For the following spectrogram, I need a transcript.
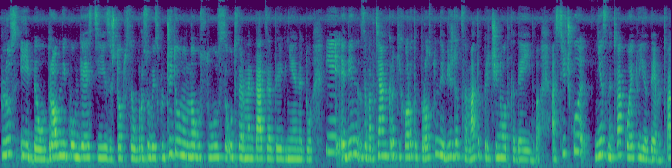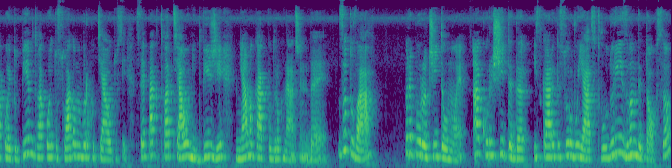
плюс и белодробни конгестии, защото се образува изключително много слуз от ферментацията и гниенето. И един завъртян кръг и хората просто не виждат самата причина откъде идва. А всичко е, ние сме това, което ядем, това, което пием, това, което слагаме върху тялото си. Все пак това тяло ни движи, няма как по друг начин да е. Затова Препоръчително е, ако решите да изкарате суровоядство, дори извън детокса,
